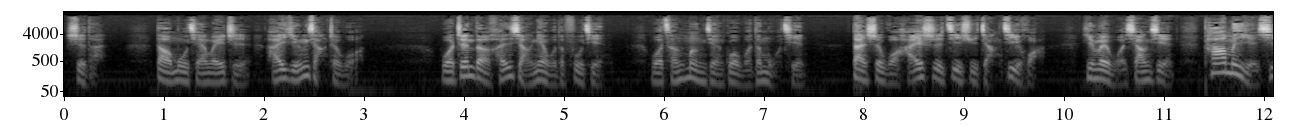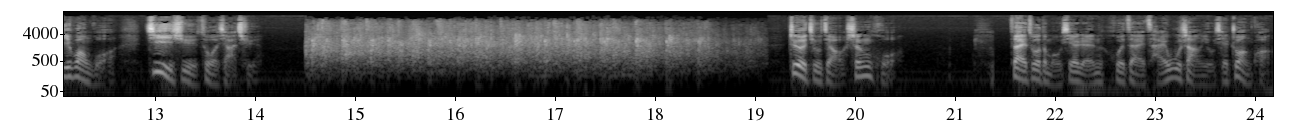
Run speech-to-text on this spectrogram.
是的，到目前为止还影响着我。我真的很想念我的父亲，我曾梦见过我的母亲，但是我还是继续讲计划，因为我相信他们也希望我继续做下去。这就叫生活。在座的某些人会在财务上有些状况，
